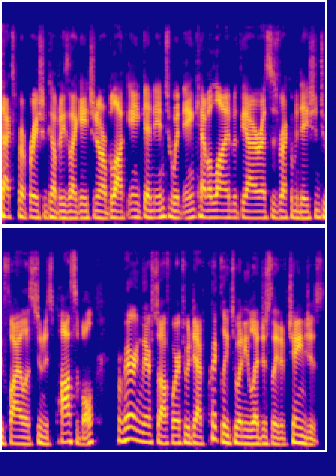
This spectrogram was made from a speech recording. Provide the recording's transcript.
Tax preparation companies like H&R Block Inc. and Intuit Inc. have aligned with the IRS's recommendation to file as soon as possible, preparing their software to adapt quickly to any legislative changes.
